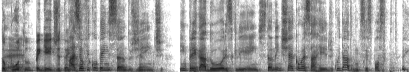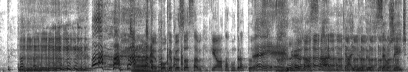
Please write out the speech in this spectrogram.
Tô é. puto, peguei e digitei. Mas eu fico pensando, gente, empregadores, clientes também checam essa rede. Cuidado com o que vocês postam no Twitter. é bom que a pessoa sabe que quem ela tá contratando. É, é, já sabe. Que, ai, meu Deus do céu. Gente,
